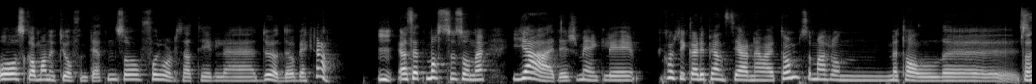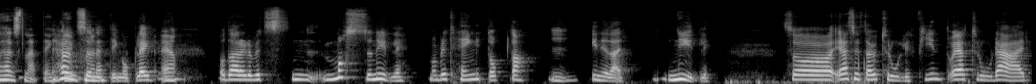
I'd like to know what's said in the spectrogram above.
og skal man ut i offentligheten, så forholde seg til eh, døde objekter, da. Jeg har sett masse sånne gjerder som egentlig kanskje ikke er de peneste gjerdene jeg vet om, som er sånn metall... eh, Sånn hønsenetting. Hønsenettingopplegg. Ja. Og der er det blitt masse nydelig. Man har blitt hengt opp da, inni der. Nydelig. Så jeg syns det er utrolig fint, og jeg tror det er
